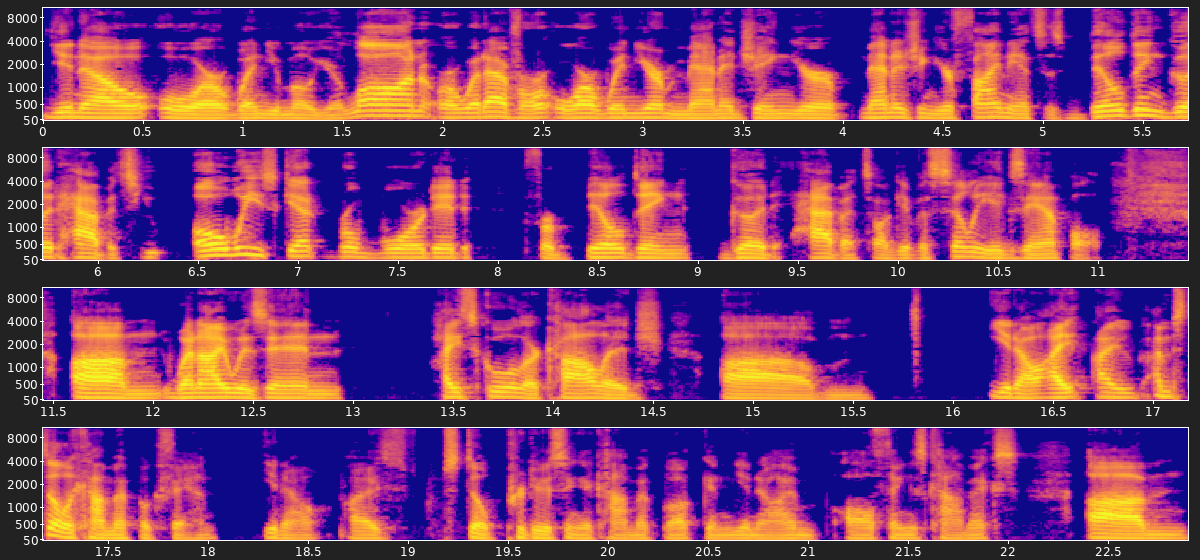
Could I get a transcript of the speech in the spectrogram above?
you know, or when you mow your lawn or whatever, or when you're managing your managing your finances, building good habits. You always get rewarded for building good habits. I'll give a silly example. Um, when I was in high school or college, um, you know, I, I I'm still a comic book fan you know, I was still producing a comic book and, you know, I'm all things comics. Um,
